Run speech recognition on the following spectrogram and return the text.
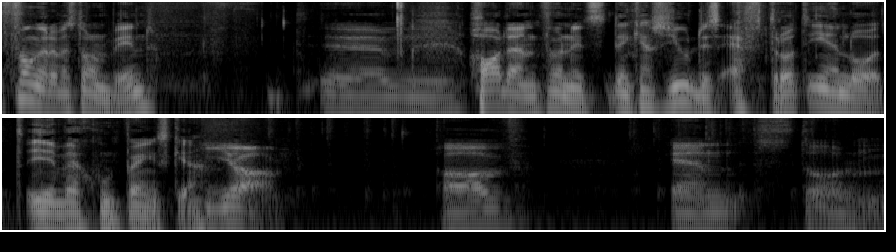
Fångad av en stormvind. Ehm, Har den funnits? Den kanske gjordes efteråt i en låt, i en version på engelska. ja. Av en storm.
